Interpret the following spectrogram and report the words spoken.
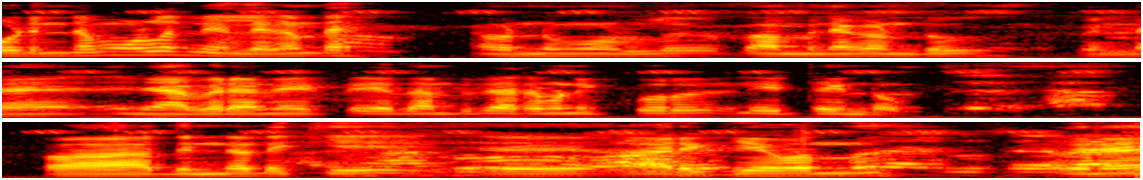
ഓടിന്റെ മുകളിൽ തന്നെയല്ലേ കണ്ടേ? ഓടിന്റെ മുകളിൽ അമ്മനെ കണ്ടു. പിന്നെ ഞാൻ വരാനായിട്ട് ഏതാണ്ട് ഒരു അരമണിക്കൂർ ലേറ്റ് ആയിട്ടുണ്ടാവും അപ്പോൾ അതിന്റെ ഇടയ്ക്ക് ആരൊക്കെയോ വന്ന് അതിനെ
